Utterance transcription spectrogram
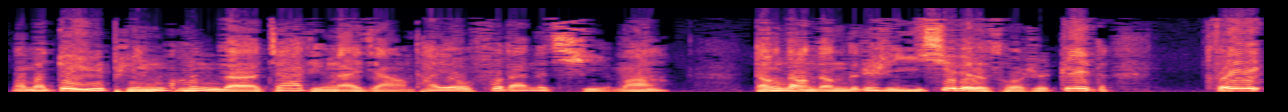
那么对于贫困的家庭来讲，他又负担得起吗？等等等等，这是一系列的措施。这个，所以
